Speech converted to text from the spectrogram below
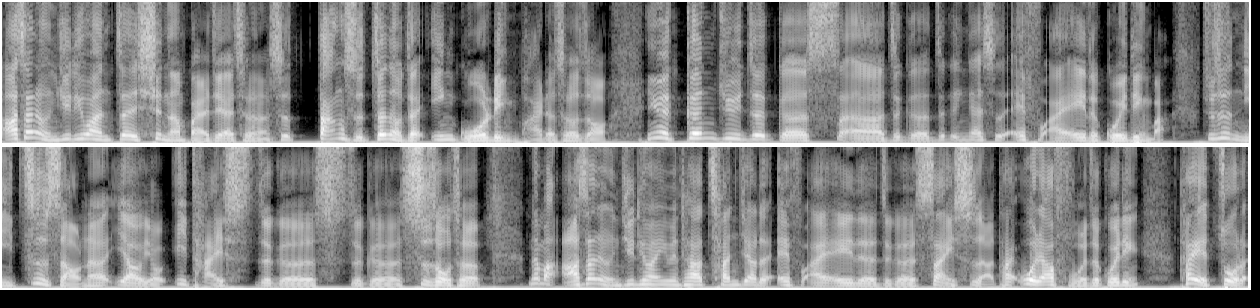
R 三九零 GT One 在现场摆的这台车呢，是当时真的有在英国领牌的车子哦。因为根据这个呃这个这个应该是 FIA 的规定吧，就是你至少呢要有一台这个这个试售车。那么 R 三九零 GT One 因为它参加的 FIA 的这个赛事啊，它为了要符合这规定，它也做了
